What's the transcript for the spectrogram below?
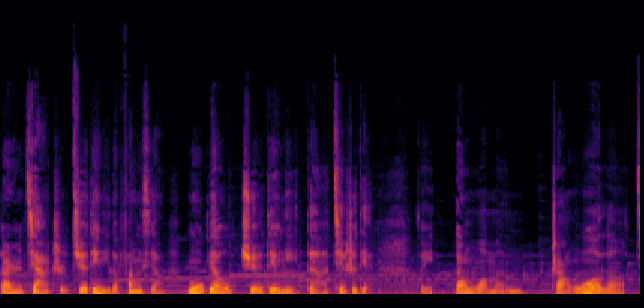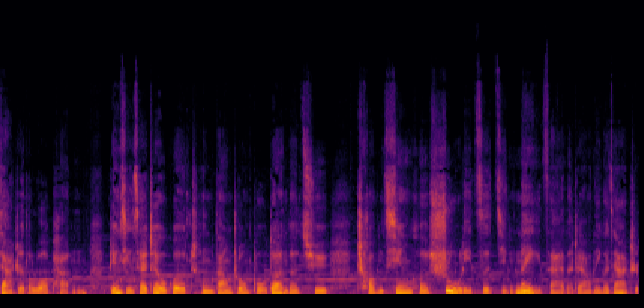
当然，价值决定你的方向，目标决定你的截止点。所以，当我们。掌握了价值的罗盘，并且在这个过程当中不断的去澄清和树立自己内在的这样的一个价值，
